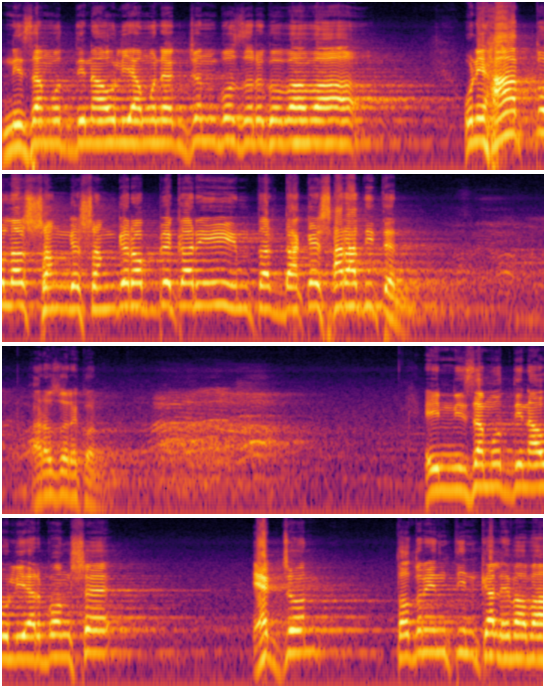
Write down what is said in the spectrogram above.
নিজামুদ্দিন আউলিয়া এমন একজন বুজুর্গ বাবা। উনি হাত তোলার সঙ্গে সঙ্গে রব্বে কারিম তার ডাকে সাড়া দিতেন। আরও জোরে কোন। এই নিজামুদ্দিন আউলিয়ার বংশে একজন তদনীন্তিন কালে বাবা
